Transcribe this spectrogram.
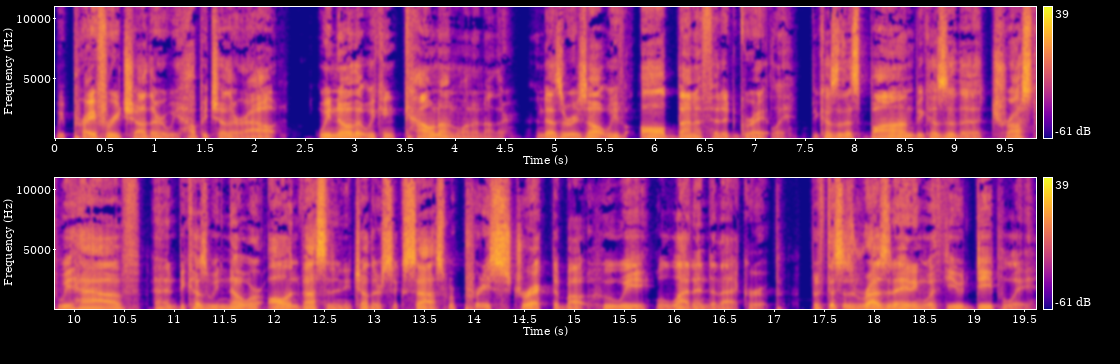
We pray for each other. We help each other out. We know that we can count on one another. And as a result, we've all benefited greatly. Because of this bond, because of the trust we have, and because we know we're all invested in each other's success, we're pretty strict about who we will let into that group. But if this is resonating with you deeply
